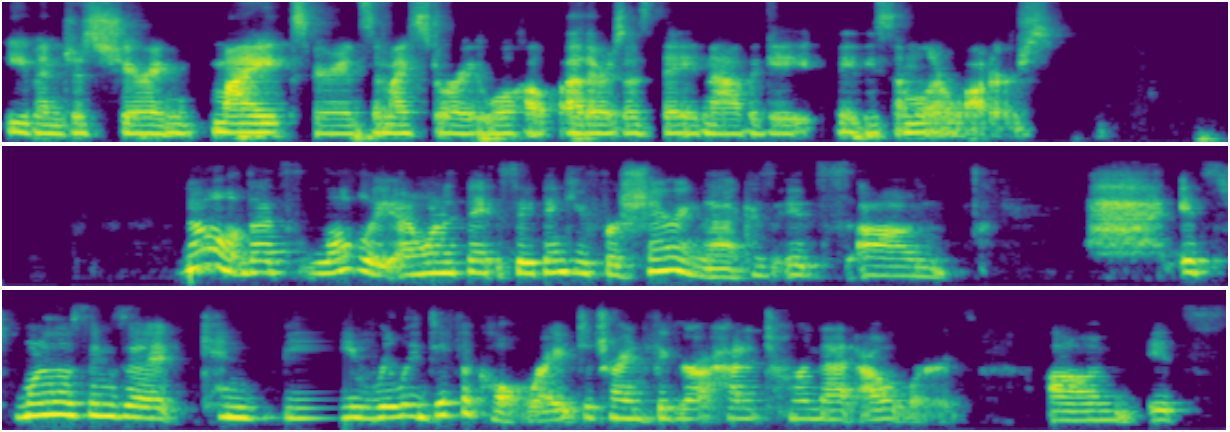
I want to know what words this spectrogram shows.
even just sharing my experience and my story will help others as they navigate maybe similar waters. No, that's lovely. I want to th- say thank you for sharing that because it's um, it's one of those things that can be really difficult, right? To try and figure out how to turn that outwards. Um, it's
